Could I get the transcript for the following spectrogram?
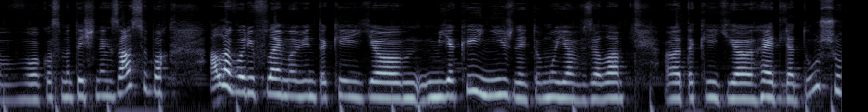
в косметичних засобах, але в Oriflame він такий м'який, ніжний, тому я взяла такий гель для душу.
